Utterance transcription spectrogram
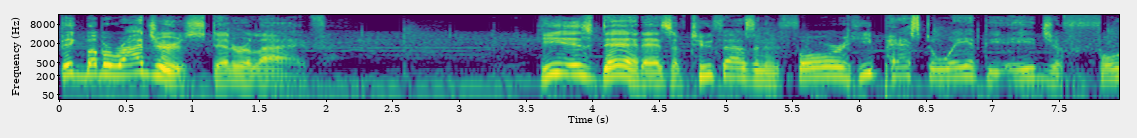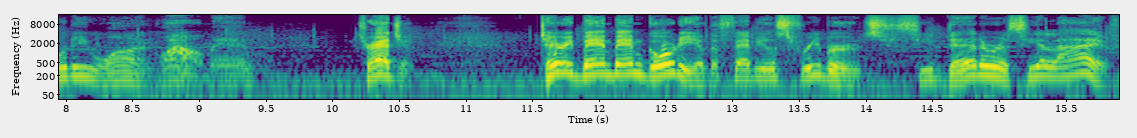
Big Bubba Rogers, dead or alive? He is dead as of 2004. He passed away at the age of 41. Wow, man. Tragic. Terry Bam Bam Gordy of the Fabulous Freebirds. Is he dead or is he alive?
